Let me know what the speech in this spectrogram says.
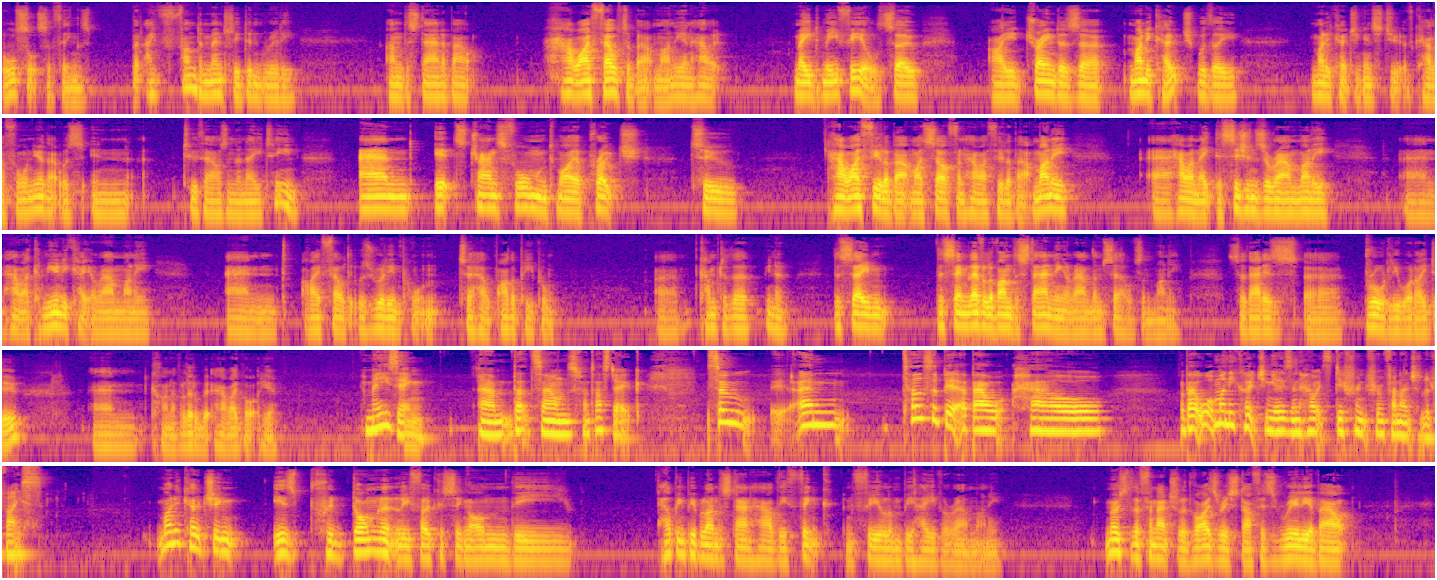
all sorts of things, but I fundamentally didn't really understand about how I felt about money and how it made me feel. So I trained as a money coach with the Money Coaching Institute of California. That was in 2018. And it's transformed my approach to how I feel about myself and how I feel about money, uh, how I make decisions around money, and how I communicate around money. And I felt it was really important to help other people uh, come to the you know the same the same level of understanding around themselves and money. So that is uh, broadly what I do, and kind of a little bit how I got here. Amazing. Um, that sounds fantastic. So, um, tell us a bit about how about what money coaching is and how it's different from financial advice. Money coaching is predominantly focusing on the helping people understand how they think and feel and behave around money. Most of the financial advisory stuff is really about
